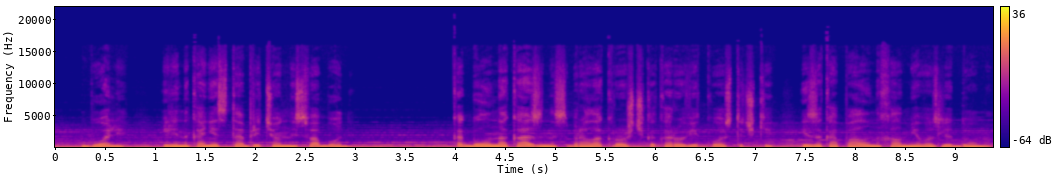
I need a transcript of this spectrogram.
— боли или, наконец-то, обретенной свободы. Как было наказано, собрала крошечка коровьи косточки и закопала на холме возле дома.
